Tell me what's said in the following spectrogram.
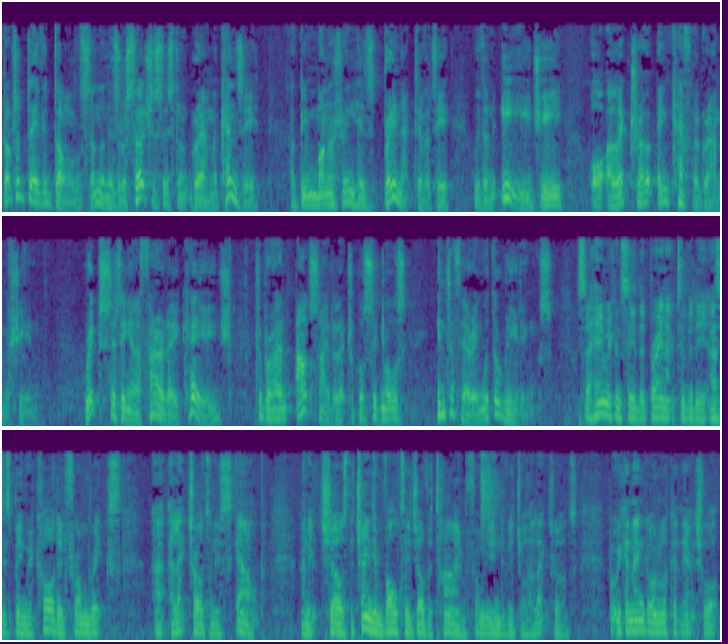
Dr. David Donaldson and his research assistant Graham Mackenzie have been monitoring his brain activity with an EEG or electroencephalogram machine. Rick's sitting in a Faraday cage to prevent outside electrical signals interfering with the readings. So here we can see the brain activity as it's being recorded from Rick's uh, electrodes on his scalp, and it shows the change in voltage over time from the individual electrodes. But we can then go and look at the actual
